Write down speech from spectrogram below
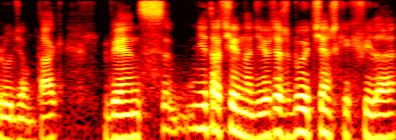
ludziom, tak? Więc nie traciłem nadziei, chociaż były ciężkie chwile.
